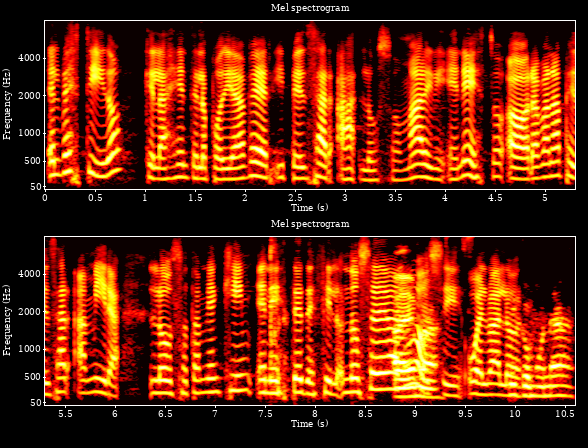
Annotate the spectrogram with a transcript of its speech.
el vestido que la gente lo podía ver y pensar, ah, lo usó Marilyn en esto, ahora van a pensar, ah, mira, lo usó también Kim en este desfile. No se devaluó, sí, o el valor. como una,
